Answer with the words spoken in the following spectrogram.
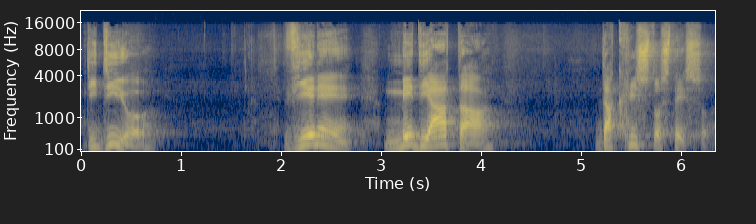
di Dio viene mediata da Cristo stesso.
